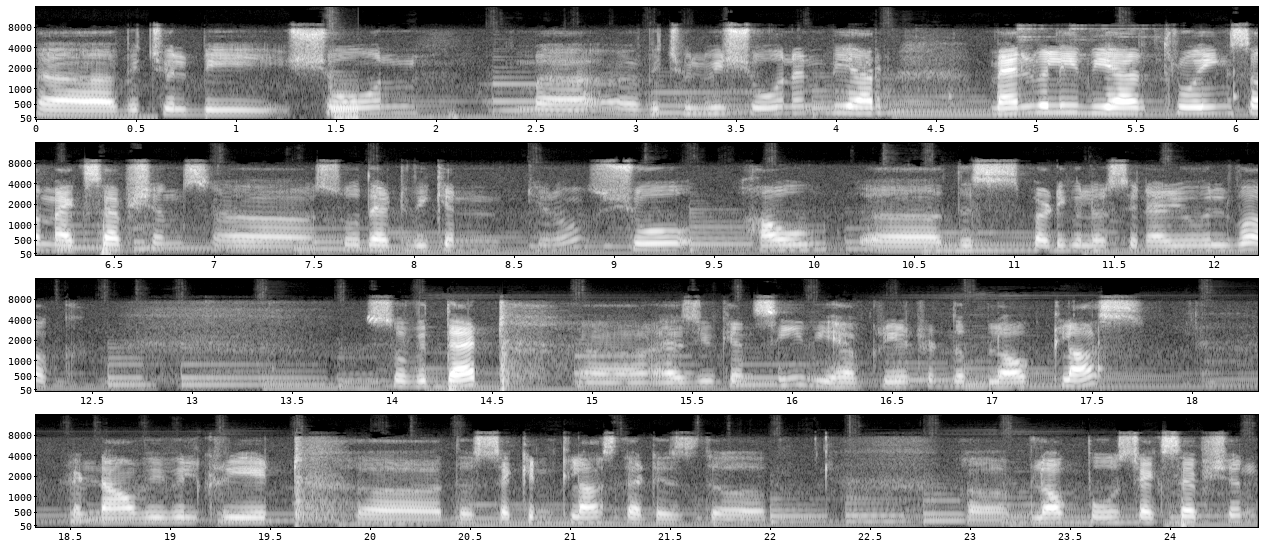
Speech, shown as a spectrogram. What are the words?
uh, which will be shown uh, which will be shown and we are manually we are throwing some exceptions uh, so that we can you know show how this particular scenario will work. So with that as you can see we have created the blog class. And now we will create the second class that is the uh, blog post exception.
